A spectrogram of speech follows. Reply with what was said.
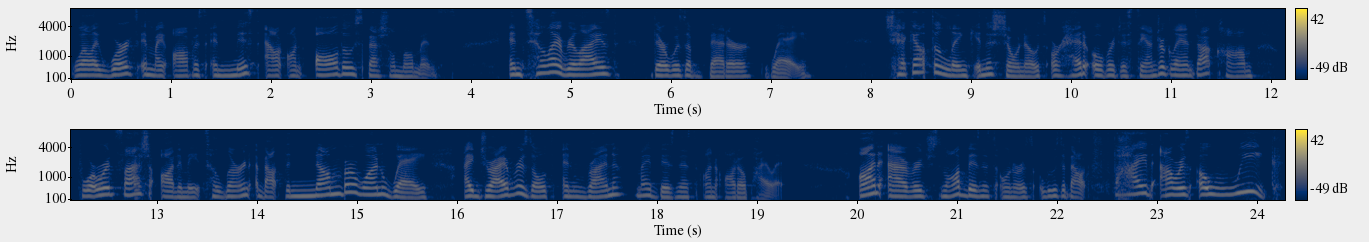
while I worked in my office and missed out on all those special moments until I realized there was a better way. Check out the link in the show notes or head over to sandraglandt.com forward slash automate to learn about the number one way I drive results and run my business on autopilot. On average, small business owners lose about five hours a week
